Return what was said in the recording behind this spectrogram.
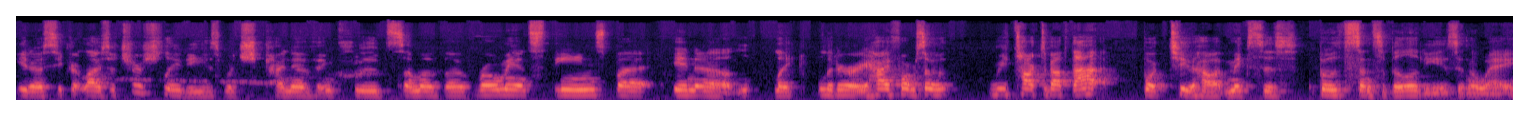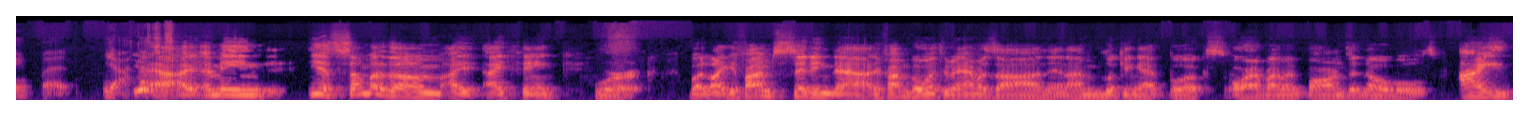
you know, Secret Lives of Church Ladies, which kind of includes some of the romance themes, but in a like literary high form. So we talked about that book too, how it mixes both sensibilities in a way. But yeah, yeah. I, I mean, yeah, some of them I I think work but like if I'm sitting down, if I'm going through Amazon and I'm looking at books or if I'm at Barnes and Nobles, I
